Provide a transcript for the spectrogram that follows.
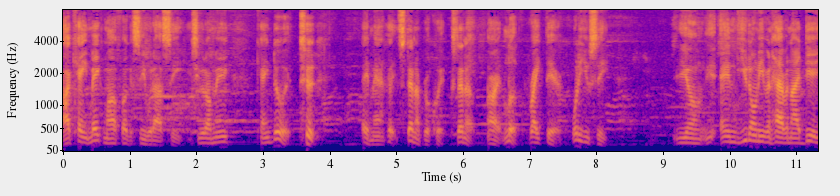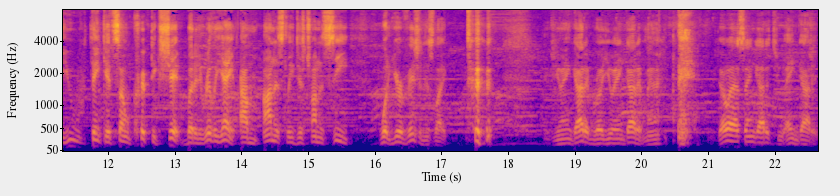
I can't make motherfuckers see what I see. You see what I mean? Can't do it. Hey man, stand up real quick. Stand up. All right, look right there. What do you see? You know, and you don't even have an idea. You think it's some cryptic shit, but it really ain't. I'm honestly just trying to see what your vision is like. if you ain't got it, bro, you ain't got it, man. your ass ain't got it, you ain't got it.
